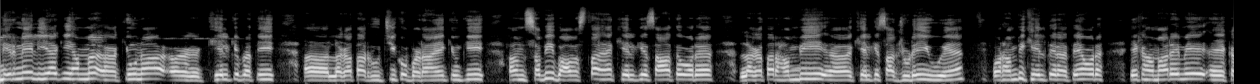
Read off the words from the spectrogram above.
निर्णय लिया कि हम क्यों ना खेल के प्रति लगातार रुचि को बढ़ाएँ, क्योंकि हम सभी वावस्था हैं खेल के साथ और लगातार हम भी खेल के साथ जुड़े ही हुए हैं और हम भी खेलते रहते हैं और एक हमारे में, एक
